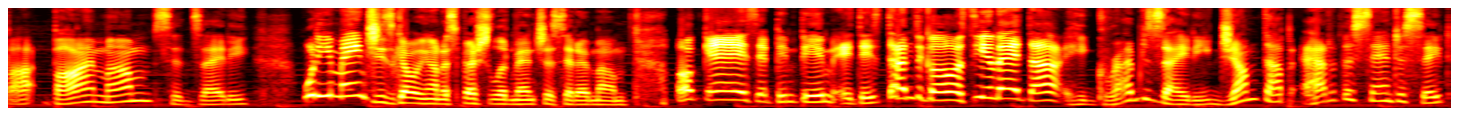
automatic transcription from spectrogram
Bye, Mum, said Zadie. What do you mean she's going on a special adventure, said her mum. Okay, said Pim Pim, it is time to go. See you later. He grabbed Zadie, jumped up out of the Santa seat,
